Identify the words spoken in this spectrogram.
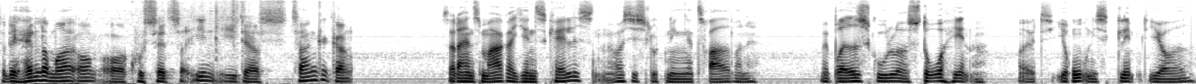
Så det handler meget om at kunne sætte sig ind i deres tankegang. Så er der hans makker Jens Kallesen, også i slutningen af 30'erne. Med brede skuldre og store hænder og et ironisk glimt i øjet.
